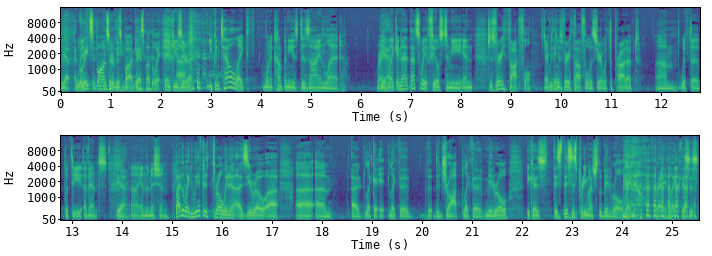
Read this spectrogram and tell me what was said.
Yeah, a with- great sponsor of this podcast, by the way. Thank you, Uh, Xero. you can tell like when a company is design led, right? Yeah. Like, and that, that's the way it feels to me, and just very thoughtful. Everything is very thoughtful with Xero, with the product, um, with the with the events, Yeah. uh, and the mission. By the way, do we have to throw in a, a Xero, uh, uh, um, uh, like a like the, the the drop, like the mid roll? Because this this is pretty much the mid roll right now, right? Like this is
